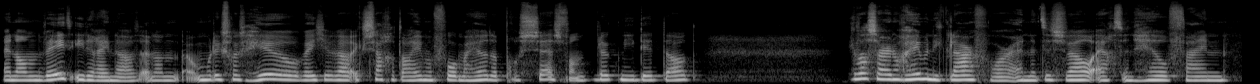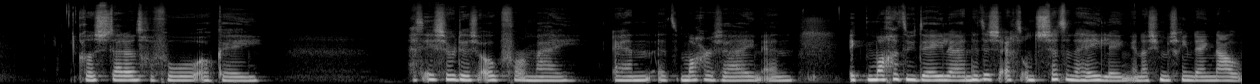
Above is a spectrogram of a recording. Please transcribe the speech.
En dan weet iedereen dat. En dan moet ik straks heel, weet je wel, ik zag het al helemaal voor me, heel dat proces van het lukt niet, dit, dat. Ik was daar nog helemaal niet klaar voor. En het is wel echt een heel fijn, geruststellend gevoel. Oké, het is er dus ook voor mij. En het mag er zijn. En ik mag het nu delen. En dit is echt ontzettende heling. En als je misschien denkt, nou,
